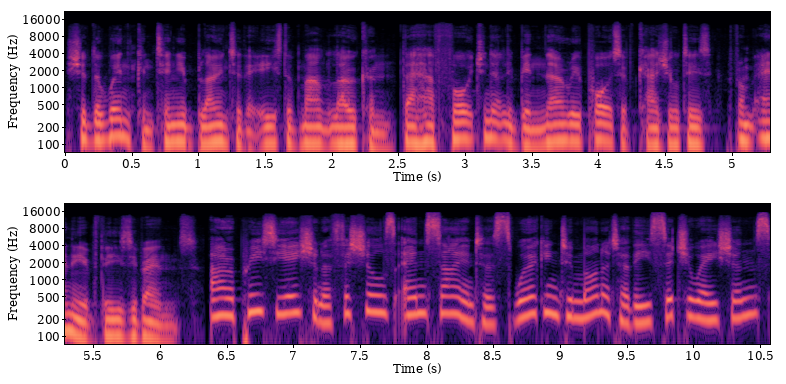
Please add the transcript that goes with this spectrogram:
should the wind continue blowing to the east of Mount Lokon. There have fortunately been no reports of casualties from any of these events. Our appreciation officials and scientists working to monitor these situations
